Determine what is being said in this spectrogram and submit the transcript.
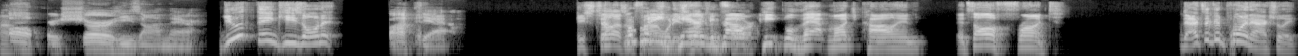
Oh, for sure he's on there. You think he's on it? Fuck yeah. He still hasn't Nobody found what he's cares looking about for. people that much, Colin. It's all a front. That's a good point, actually.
